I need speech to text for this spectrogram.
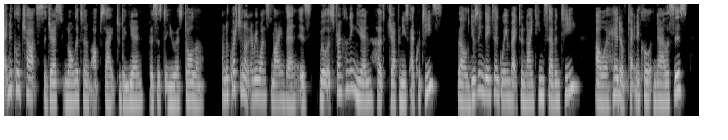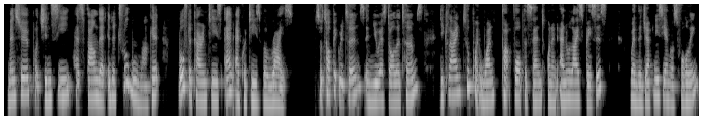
Technical charts suggest longer term upside to the yen versus the US dollar. And the question on everyone's mind then is, will a strengthening yen hurt Japanese equities? Well, using data going back to 1970, our head of technical analysis, Mensur Pocinci, has found that in a true bull market, both the currencies and equities will rise. So TOPIX returns in US dollar terms declined 2.14% on an annualized basis when the Japanese yen was falling,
